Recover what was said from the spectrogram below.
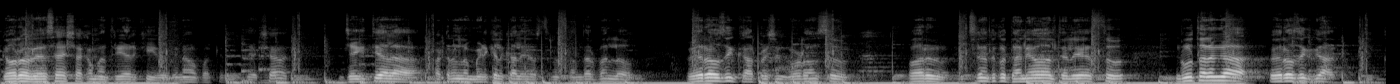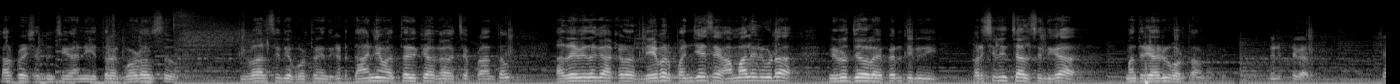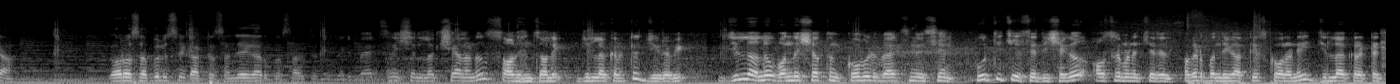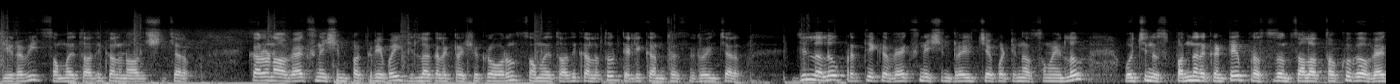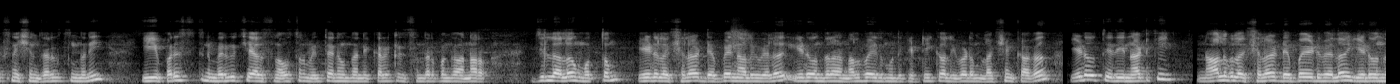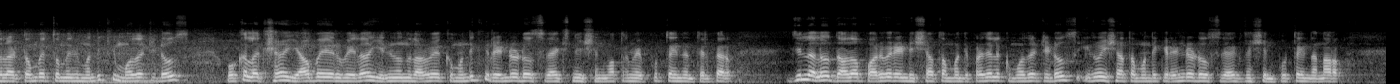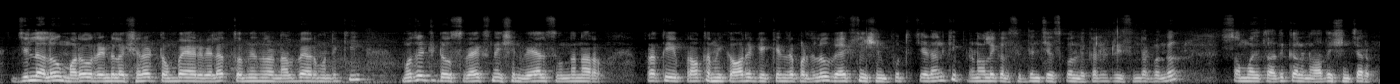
గౌరవ వ్యవసాయ శాఖ మంత్రి గారికి వినామ పలికింది అధ్యక్ష. జగిత్యాల పట్టణంలో మెడికల్ కాలేజ్ వస్తున్న సందర్భంలో వేర్ హౌసింగ్ కార్పొరేషన్ గోడౌన్స్ వారు ఇచ్చినందుకు ధన్యవాదాలు తెలియజేస్తూ నూతనంగా వేర్ హౌసింగ్ కార్పొరేషన్ నుంచి కానీ ఇతర గోడౌన్స్ ఇవ్వాల్సిందే కోరుతున్నాం ఎందుకంటే ధాన్యం అత్యధికంగా వచ్చే ప్రాంతం. అదేవిధంగా అక్కడ లేబర్ పనిచేసే హమాలీలు కూడా నిరుద్యోగులు అయిపోయారు దీన్ని పరిశీలించాల్సిందిగా మంత్రి గారిని కోరుతా ఉన్నాను. మినిస్టర్ గారు. చా. గౌరవ సభ్యులు శ్రీ డాక్టర్ సంజయ్ గారు ప్రస్తావించారు వ్యాక్సినేషన్ లక్ష్యాలను సాధించాలి. జిల్లా కలెక్టర్ జి. రవి. జిల్లాలో వంద శాతం కోవిడ్ వ్యాక్సినేషన్ పూర్తి చేసే దిశగా అవసరమైన చర్యలు పకడ్బందీగా తీసుకోవాలని జిల్లా కలెక్టర్ జి. రవి సంబంధిత అధికారులను ఆదేశించారు. కరోనా వ్యాక్సినేషన్ ప్రక్రియపై జిల్లా కలెక్టర్ శుక్రవారం సంబంధిత అధికారులతో టెలికాన్ఫరెన్స్ నిర్వహించారు. జిల్లాలో ప్రత్యేక వ్యాక్సినేషన్ డ్రైవ్ చేపట్టిన సమయంలో వచ్చిన స్పందన కంటే ప్రస్తుతం చాలా తక్కువగా వ్యాక్సినేషన్ జరుగుతుందని ఈ పరిస్థితిని మెరుగు చేయాల్సిన అవసరం ఎంతైనా ఉందని కలెక్టర్ ఈ సందర్భంగా అన్నారు. జిల్లాలో మొత్తం ఏడు లక్షల డెబ్బై నాలుగు వేల ఏడు వందల నలభై ఐదు మందికి టీకాలు ఇవ్వడం లక్ష్యం కాగా ఏడవ తేదీ నాటికి నాలుగు లక్షల డెబ్బై ఏడు వేల ఏడు వందల తొంభై తొమ్మిది మందికి మొదటి డోస్ ఒక లక్ష యాభై ఆరు వేల ఎనిమిది వందల అరవై ఒక్క మందికి రెండో డోస్ వ్యాక్సినేషన్ మాత్రమే పూర్తయిందని తెలిపారు. జిల్లాలో దాదాపు అరవై రెండు శాతం మంది ప్రజలకు మొదటి డోస్ ఇరవై శాతం మందికి రెండో డోస్ వ్యాక్సినేషన్ పూర్తయిందన్నారు. జిల్లాలో మరో రెండు లక్షల తొంభై ఆరు వేల తొమ్మిది వందల నలభై ఆరు మందికి మొదటి డోస్ వ్యాక్సినేషన్ వేయాల్సి ఉందన్నారు. ప్రతి ప్రాథమిక ఆరోగ్య కేంద్ర పరిధిలో వ్యాక్సినేషన్ పూర్తి చేయడానికి ప్రణాళికలు సిద్ధం చేసుకోవాలని కలెక్టర్ ఈ సందర్భంగా సంబంధిత అధికారులను ఆదేశించారు.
